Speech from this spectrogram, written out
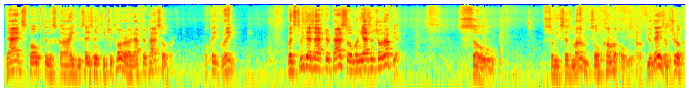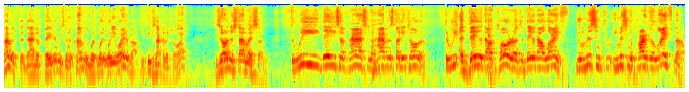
Dad spoke to this guy who said he's going to teach you Torah right after Passover. Okay, great. But it's three days after Passover and he hasn't showed up yet. So so he says, Mom, so he'll come oh, a few days. I'm sure he'll come. If the dad pay him, he's going to come. What, what, what are you worried about? You think he's not going to show up? He said, don't understand, my son. Three days have passed. You haven't studied Torah. Three a day without Torah is a day without life. You're missing. Th- you're missing a part of your life now.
